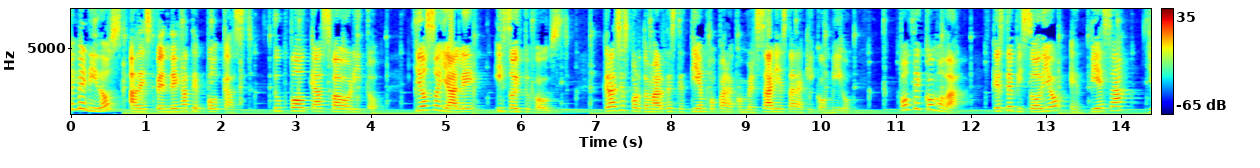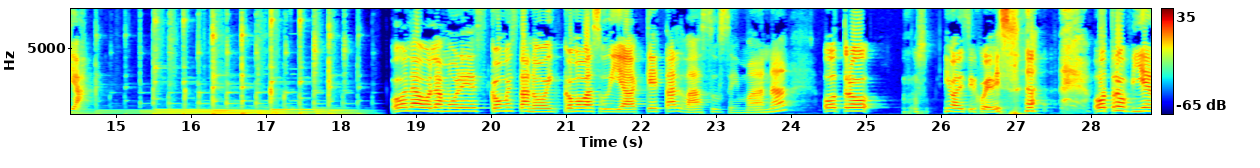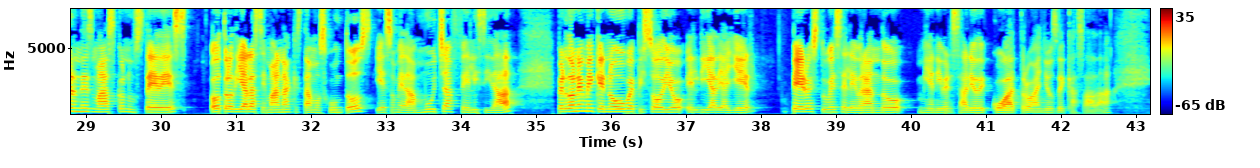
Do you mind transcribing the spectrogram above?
Bienvenidos a Despendéjate Podcast, tu podcast favorito. Yo soy Ale y soy tu host. Gracias por tomarte este tiempo para conversar y estar aquí conmigo. Ponte cómoda, que este episodio empieza ya. Hola, hola amores, ¿cómo están hoy? ¿Cómo va su día? ¿Qué tal va su semana? Otro, iba a decir jueves, otro viernes más con ustedes, otro día a la semana que estamos juntos y eso me da mucha felicidad. Perdónenme que no hubo episodio el día de ayer, pero estuve celebrando mi aniversario de cuatro años de casada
